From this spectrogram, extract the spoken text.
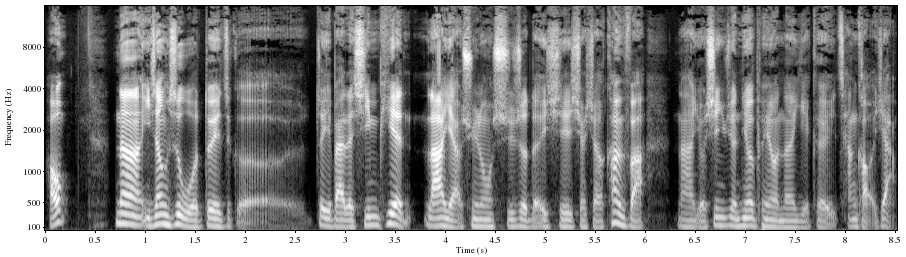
好，那以上是我对这个这一拜的新片《拉雅驯龙使者》的一些小小的看法。那有兴趣的听众朋友呢，也可以参考一下。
